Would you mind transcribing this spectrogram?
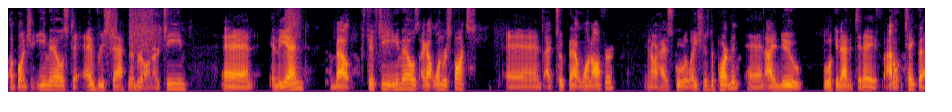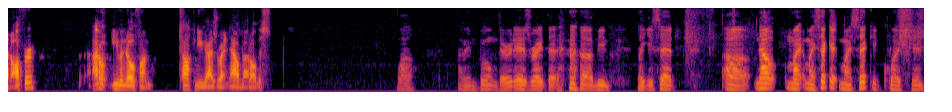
a bunch of emails to every staff member on our team. And in the end, about 15 emails, I got one response. And I took that one offer in our high school relations department. And I knew looking at it today, if I don't take that offer, I don't even know if I'm talking to you guys right now about all this. Wow. I mean, boom, there it is, right? That I mean, like you said. Uh, now, my my second my second question,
